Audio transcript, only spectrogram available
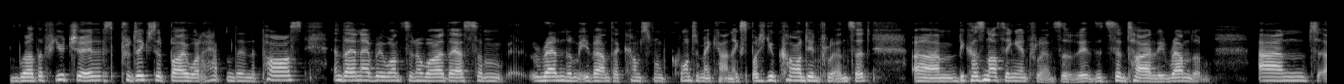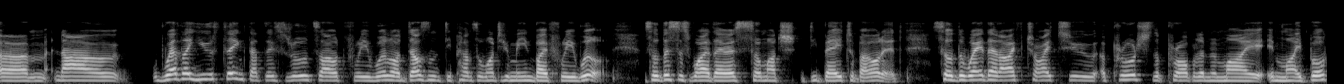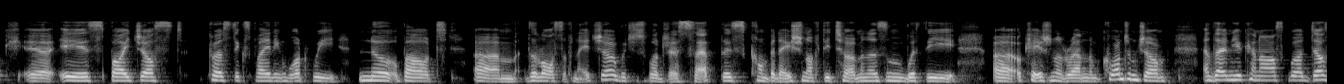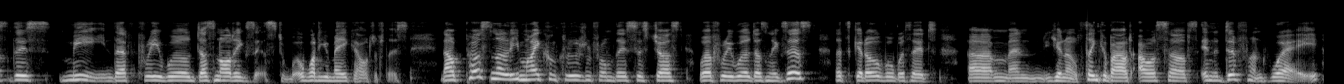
where the future is predicted by what happened in the past, and then every once in a while there's some random event that comes from quantum mechanics, but you can't influence it um, because nothing influences it. It's entirely random. And um, now whether you think that this rules out free will or doesn't depends on what you mean by free will. So this is why there is so much debate about it. So the way that I've tried to approach the problem in my in my book uh, is by just first explaining what we know about um, the laws of nature, which is what I just said, this combination of determinism with the uh, occasional random quantum jump. And then you can ask, well, does this mean that free will does not exist? What do you make out of this? Now, personally, my conclusion from this is just, well, free will doesn't exist. Let's get over with it um, and, you know, think about ourselves in a different way.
